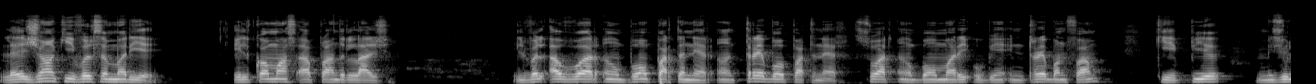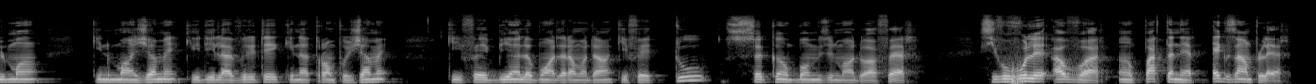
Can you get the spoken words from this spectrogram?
Les gens qui veulent se marier, ils commencent à prendre l'âge. Ils veulent avoir un bon partenaire, un très bon partenaire, soit un bon mari ou bien une très bonne femme qui est pieux, musulman, qui ne ment jamais, qui dit la vérité, qui ne trompe jamais, qui fait bien le mois de Ramadan, qui fait tout ce qu'un bon musulman doit faire. Si vous voulez avoir un partenaire exemplaire,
